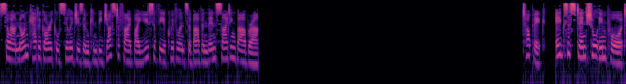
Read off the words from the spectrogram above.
so our non-categorical syllogism can be justified by use of the equivalents above and then citing Barbara. Topic: Existential import.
